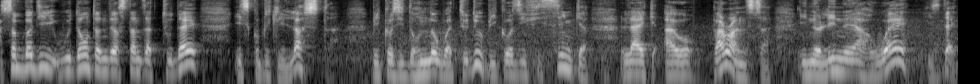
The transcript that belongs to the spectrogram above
Somebody who don't understand that today is completely lost because he don't know what to do. Because if he think like our parents in a linear way, he's dead.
